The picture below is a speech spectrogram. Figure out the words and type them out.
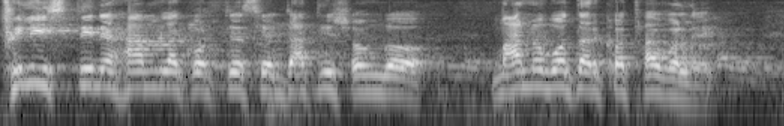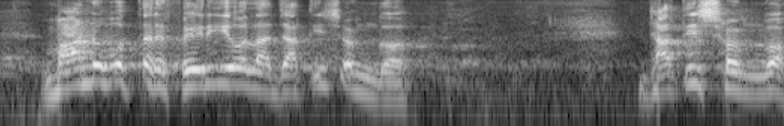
ফিলিস্তিনে হামলা করতেছে জাতিসংঘ, মানবতার কথা বলে। মানবতার ফেরিওয়ালা জাতিসংঘ। জাতিসংঘ,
